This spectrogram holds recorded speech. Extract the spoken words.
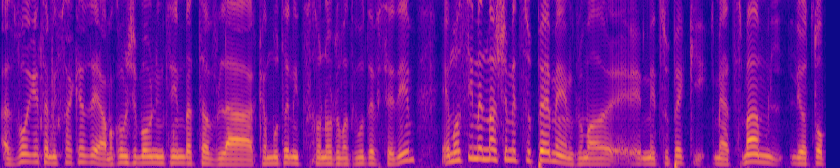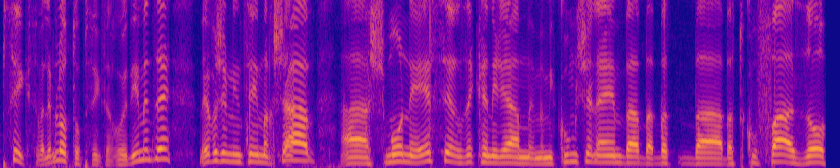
עזבו רגע את המשחק הזה, המקום שבו הם נמצאים בטבלה, כמות הניצחונות לעומת כמות ההפסדים, הם עושים את מה שמצופה מהם, כלומר, מצופה כי- מעצמם להיות top 6, אבל הם לא top 6, אנחנו יודעים את זה, ואיפה שהם נמצאים עכשיו, ה-8-10 זה כנראה המיקום שלהם ב- ב- ב- ב- בתקופה הזו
